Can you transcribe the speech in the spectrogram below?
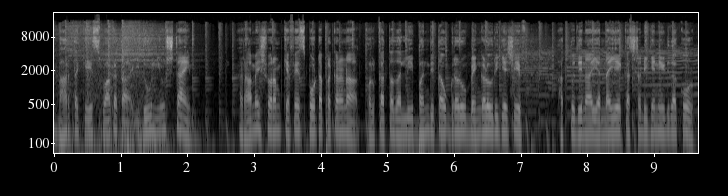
ಭಾರತಕ್ಕೆ ಸ್ವಾಗತ. ಇದು ನ್ಯೂಸ್ ಟೈಮ್. ರಾಮೇಶ್ವರಂ ಕೆಫೆ ಸ್ಫೋಟ ಪ್ರಕರಣ. ಕೋಲ್ಕತ್ತಾದಲ್ಲಿ ಬಂಧಿತ ಉಗ್ರರು ಬೆಂಗಳೂರಿಗೆ ಶಿಫ್ಟ್. ಹತ್ತು ದಿನ ಎನ್ಐಎ ಕಸ್ಟಡಿಗೆ ನೀಡಿದ ಕೋರ್ಟ್.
